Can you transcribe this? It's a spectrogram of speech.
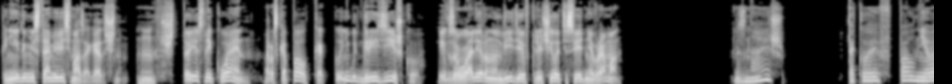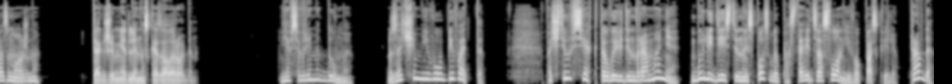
Книга местами весьма загадочна. Что если Куайн раскопал какую-нибудь грязишку и в завуалированном виде включил эти сведения в роман?» «Знаешь, такое вполне возможно», — так же медленно сказала Робин. «Я все время думаю, зачем его убивать-то? Почти у всех, кто выведен в романе, были действенные способы поставить заслон его пасквилю, правда?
